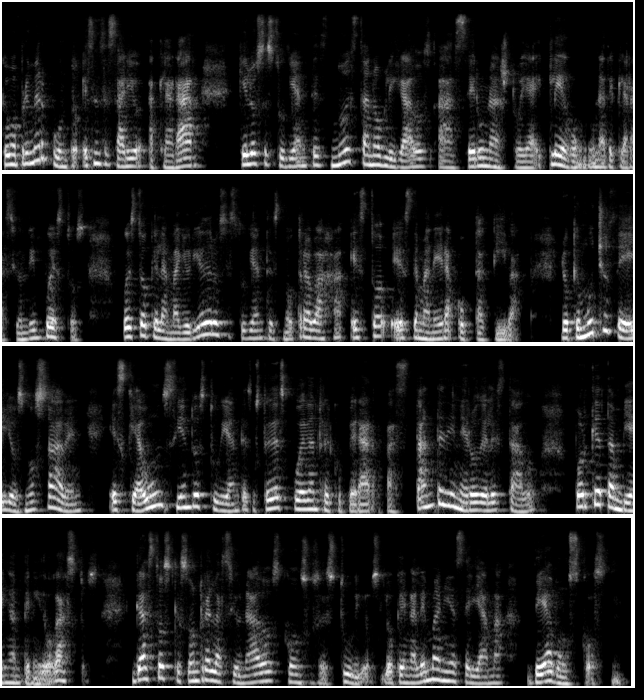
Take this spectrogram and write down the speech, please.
Como primer punto, es necesario aclarar que los estudiantes no están obligados a hacer una Steuererklärung, una declaración de impuestos, puesto que la mayoría de los estudiantes no trabaja, esto es de manera optativa. Lo que muchos de ellos no saben es que aún siendo estudiantes, ustedes pueden recuperar bastante dinero del Estado porque también han tenido gastos, gastos que son relacionados con sus estudios, lo que en Alemania se llama Werbungskosten.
